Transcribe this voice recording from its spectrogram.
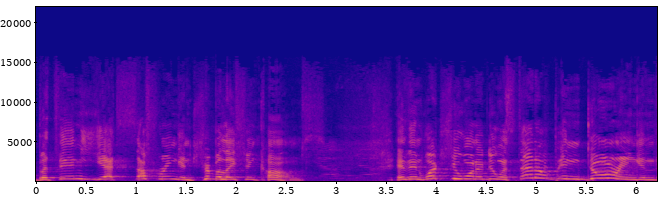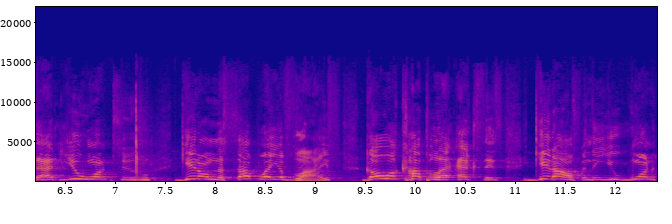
But then, yet, suffering and tribulation comes. And then, what you want to do, instead of enduring in that, you want to get on the subway of life, go a couple of exits, get off, and then you want,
